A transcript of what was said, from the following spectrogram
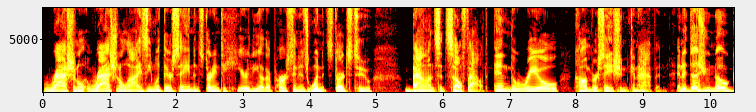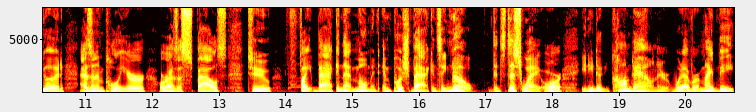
rational rationalizing what they're saying and starting to hear the other person is when it starts to balance itself out and the real conversation can happen. And it does you no good as an employer or as a spouse to fight back in that moment and push back and say, no, it's this way, or you need to calm down, or whatever it might be.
